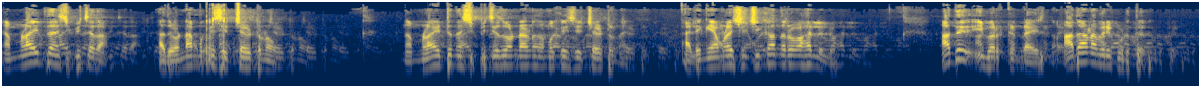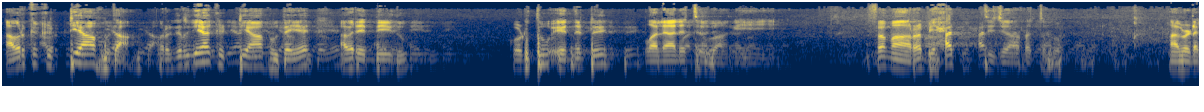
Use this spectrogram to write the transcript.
നമ്മളായിട്ട് നശിപ്പിച്ചതാ. അതുകൊണ്ട് നമുക്ക് ശിക്ഷ കിട്ടണോ? നമ്മളായിട്ട് നശിപ്പിച്ചത് കൊണ്ടാണ് നമുക്ക് ശിക്ഷ കിട്ടുന്നത്. അല്ലെങ്കിൽ നമ്മളെ ശിക്ഷിക്കാൻ നിർവാഹമല്ലല്ലോ. അത് ഇവർക്കുണ്ടായിരുന്നു. അതാണ് അവർ കൊടുത്തത്. അവർക്ക് കിട്ടിയ ആ ഹുദ പ്രകൃതിയ കിട്ടിയ ആ ഹുദയെ അവരെന്ത് ചെയ്തു കൊടുത്തു എന്നിട്ട് വലാലത്ത് വാങ്ങി. അവരുടെ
